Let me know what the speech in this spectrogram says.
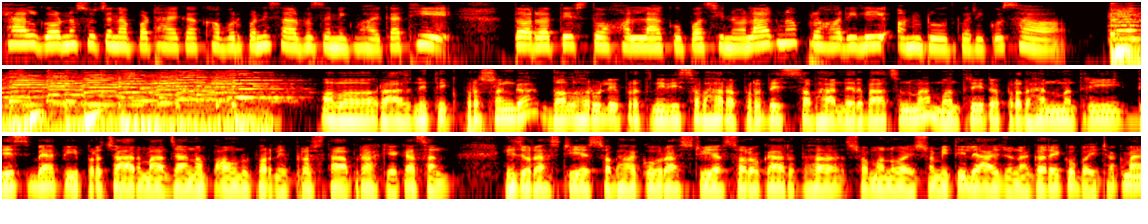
ख्याल गर्न सूचना पठाएका खबर पनि सार्वजनिक भएका थिए तर त्यस्तो हल्लाको पछि नलाग्न प्रहरीले अनुरोध गरेको छ। अब राजनीतिक प्रसंग दलहरूले प्रतिनिधि सभा र प्रदेश सभा निर्वाचनमा मन्त्री र प्रधानमन्त्री देशव्यापी प्रचारमा जान पाउनुपर्ने प्रस्ताव राखेका छन्। हिजो राष्ट्रिय सभाको राष्ट्रिय सरोकार तथा समन्वय समितिले आयोजना गरेको बैठकमा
